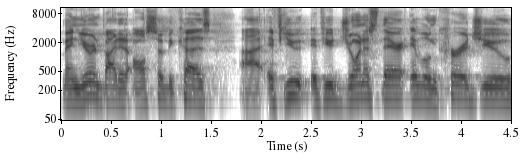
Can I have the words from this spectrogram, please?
man, you're invited also because uh, if you if you join us there, it will encourage you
